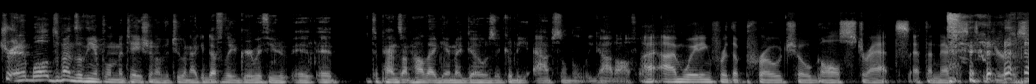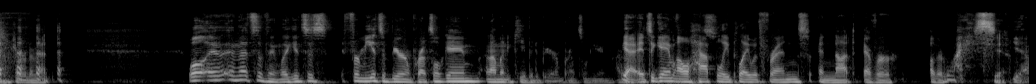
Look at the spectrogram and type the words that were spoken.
Sure. Well, it depends on the implementation of it too, and I can definitely agree with you. It, it depends on how that gimmick goes. It could be absolutely god awful. I, am waiting for the pro Cho'Gall strats at the next Heroes tournament. Well, and, and, that's the thing. Like, it's just for me, it's a beer and pretzel game, and I'm going to keep it a beer and pretzel game. Yeah, it's a game I'll happily play with friends and not ever otherwise. Yeah, yeah.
